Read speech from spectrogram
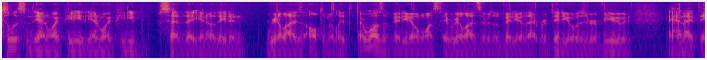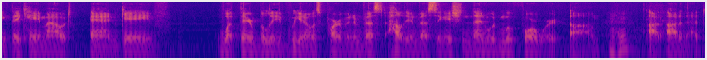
to listen to the NYPD, the NYPD said that you know they didn't realize ultimately that there was a video, and once they realized there was a video, that video was reviewed, and I think they came out and gave what they believe you know as part of an invest how the investigation then would move forward um, mm-hmm. out, out, of that.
